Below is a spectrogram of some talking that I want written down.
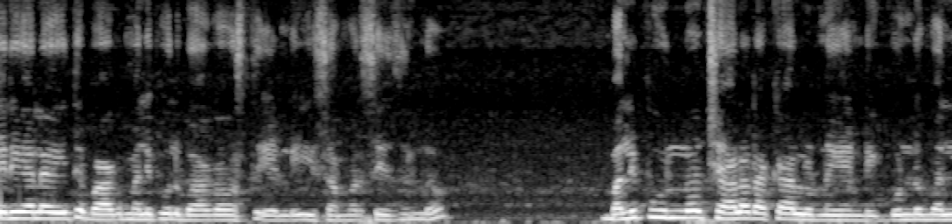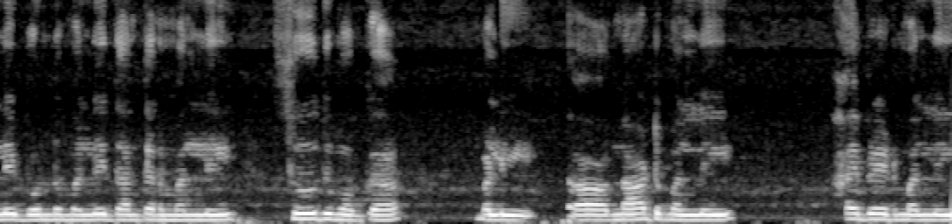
ఏరియాలో అయితే బాగా మల్లెపూలు బాగా వస్తాయండి ఈ సమ్మర్ సీజన్లో. మల్లెపూల్లో చాలా రకాలు ఉన్నాయండి గుండు మల్లి బొండు మల్లి దంతన మల్లి సూది మొగ్గ మళ్ళీ నాటు మల్లి హైబ్రిడ్ మల్లి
